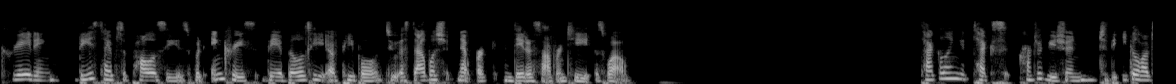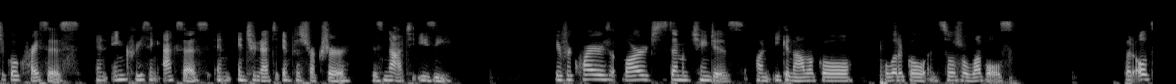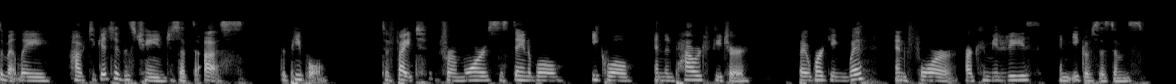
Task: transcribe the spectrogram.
creating these types of policies would increase the ability of people to establish network and data sovereignty as well. Tackling tech's contribution to the ecological crisis and increasing access in internet infrastructure is not easy. It requires large systemic changes on economical, political, and social levels. But ultimately, how to get to this change is up to us, the people, to fight for a more sustainable, equal, and empowered future by working with and for our communities and ecosystems.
